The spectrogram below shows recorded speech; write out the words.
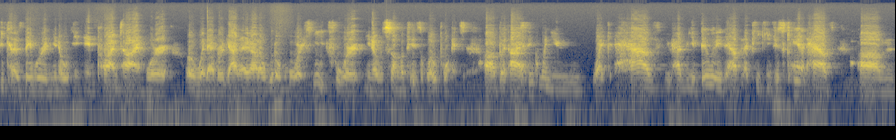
because they were you know in, in, prime time or or whatever got got a little more heat for you know some of his low points. Uh, but I think when you like have you have the ability to have that peak, you just can't have um,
